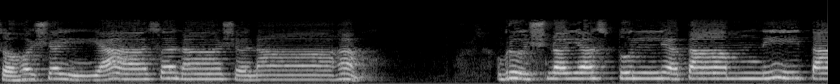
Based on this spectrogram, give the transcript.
सहशय्यासनाशनाः वृष्णयस्तुल्यताम् नीता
